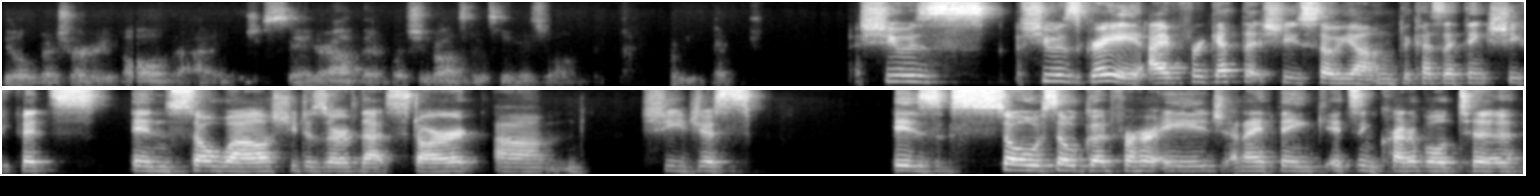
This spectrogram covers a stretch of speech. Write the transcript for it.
the field maturity, all of that, and just seeing her out there, what she brought to the team as well. What do you think? She was she was great. I forget that she's so young because I think she fits in so well. She deserved that start. Um, she just is so so good for her age, and I think it's incredible to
